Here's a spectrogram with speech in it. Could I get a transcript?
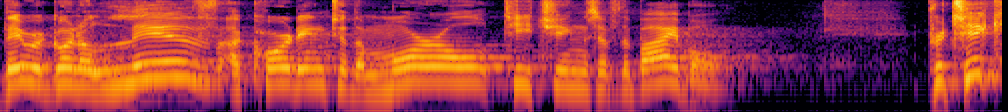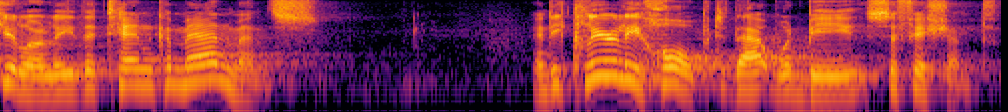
they were going to live according to the moral teachings of the Bible particularly the Ten Commandments. And he clearly hoped that would be sufficient.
